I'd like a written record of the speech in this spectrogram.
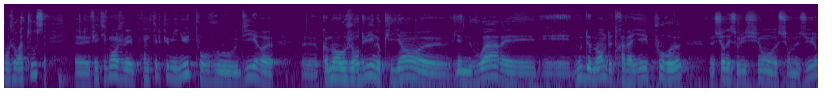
Bonjour à tous. Euh, effectivement, je vais prendre quelques minutes pour vous dire euh, comment aujourd'hui nos clients euh, viennent nous voir et, nous demandent de travailler pour eux sur des solutions sur mesure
